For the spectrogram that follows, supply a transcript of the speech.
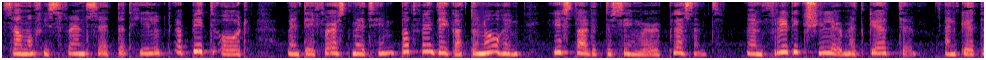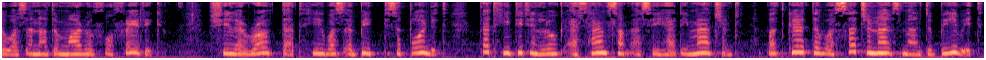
Some of his friends said that he looked a bit odd when they first met him, but when they got to know him, he started to seem very pleasant. When Friedrich Schiller met Goethe, and Goethe was another model for Friedrich, Schiller wrote that he was a bit disappointed that he didn't look as handsome as he had imagined, but Goethe was such a nice man to be with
